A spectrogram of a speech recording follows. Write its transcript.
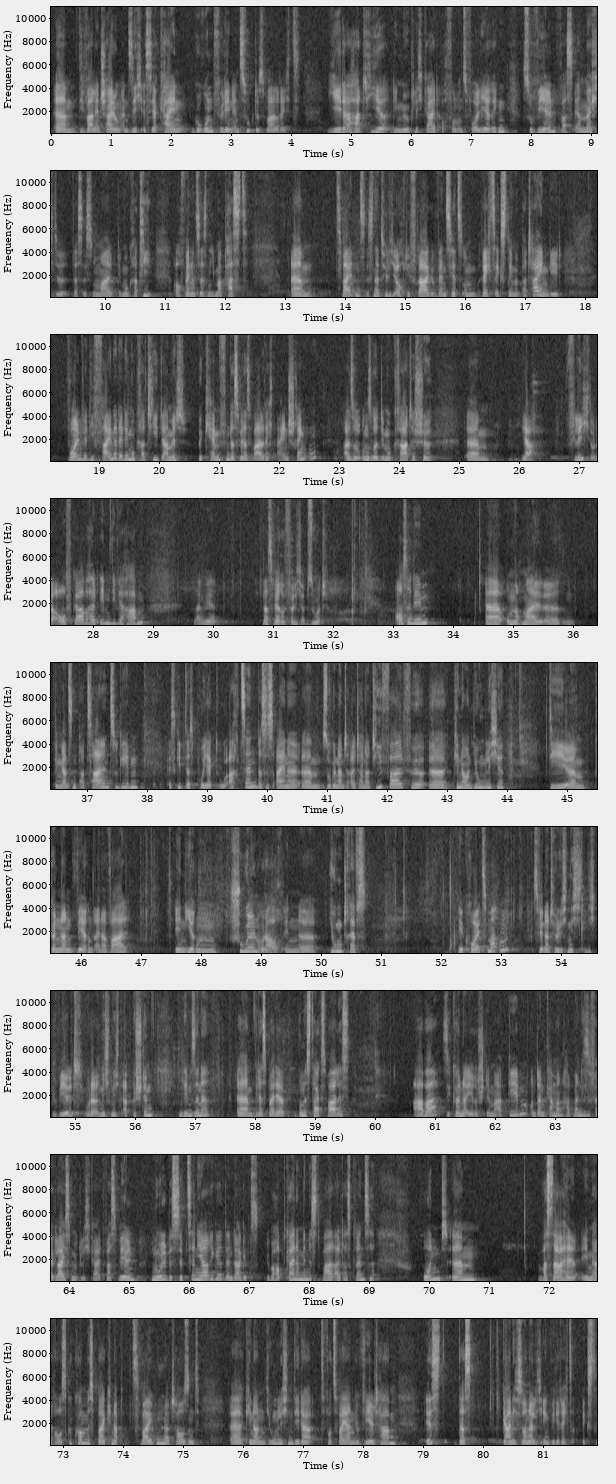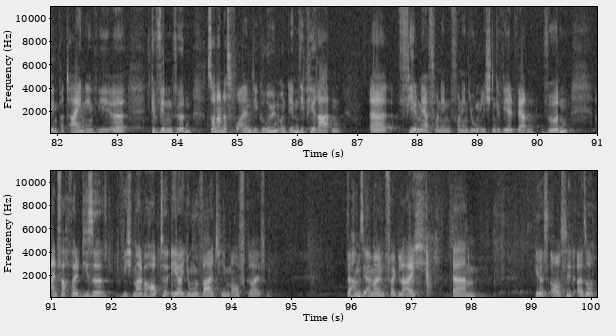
Ähm, die Wahlentscheidung an sich ist ja kein Grund für den Entzug des Wahlrechts. Jeder hat hier die Möglichkeit, auch von uns Volljährigen, zu wählen, was er möchte. Das ist nun mal Demokratie, auch wenn uns das nicht immer passt. Ähm, Zweitens ist natürlich auch die Frage, wenn es jetzt um rechtsextreme Parteien geht, wollen wir die Feinde der Demokratie damit bekämpfen, dass wir das Wahlrecht einschränken? Also unsere demokratische ähm, ja, Pflicht oder Aufgabe halt eben, die wir haben? Sagen wir, das wäre völlig absurd. Außerdem, äh, um nochmal äh, dem Ganzen ein paar Zahlen zu geben. Es gibt das Projekt U18, das ist eine ähm, sogenannte Alternativwahl für äh, Kinder und Jugendliche. Die ähm, können dann während einer Wahl in ihren Schulen oder auch in äh, Jugendtreffs ihr Kreuz machen. Es wird natürlich nicht, nicht gewählt oder nicht, nicht abgestimmt in dem Sinne, ähm, wie das bei der Bundestagswahl ist. Aber Sie können da Ihre Stimme abgeben und dann man, hat man diese Vergleichsmöglichkeit. Was wählen 0- bis 17-Jährige? Denn da gibt es überhaupt keine Mindestwahlaltersgrenze. Und ähm, was da eben herausgekommen ist, bei knapp 200.000 äh, Kindern und Jugendlichen, die da vor zwei Jahren gewählt haben, ist, dass gar nicht sonderlich irgendwie die rechtsextremen Parteien irgendwie äh, gewinnen würden, sondern dass vor allem die Grünen und eben die Piraten äh, viel mehr von den, von den Jugendlichen gewählt werden würden, einfach weil diese, wie ich mal behaupte, eher junge Wahlthemen aufgreifen. Da haben Sie einmal einen Vergleich, ähm, wie das aussieht. Also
